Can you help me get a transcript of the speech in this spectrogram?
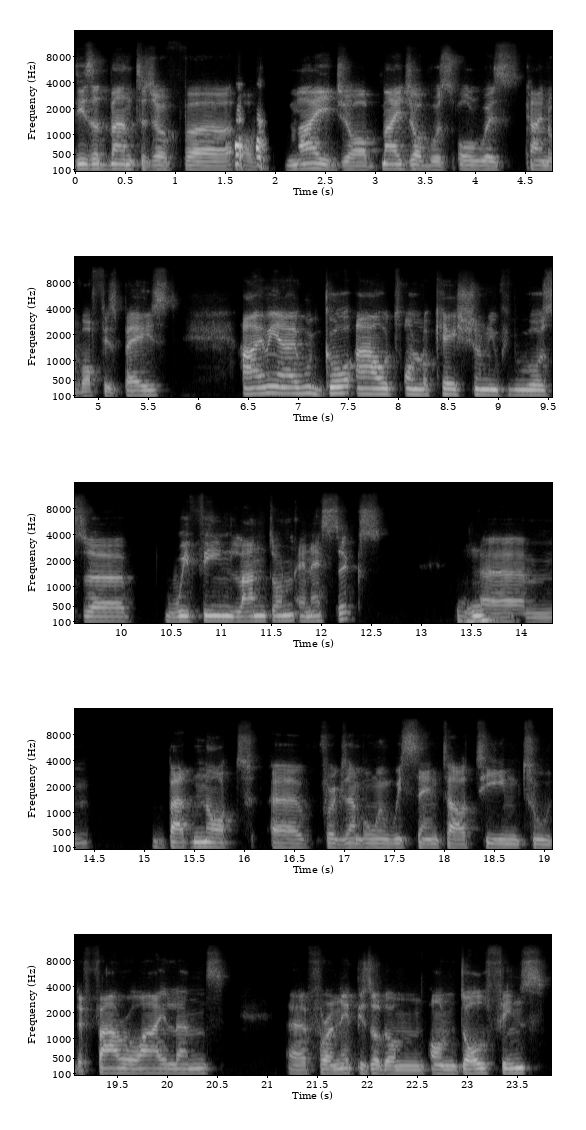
disadvantage of, uh, of my job. My job was always kind of office based. I mean, I would go out on location if it was uh, within London and Essex, mm-hmm. um, but not, uh, for example, when we sent our team to the Faroe Islands uh, for an episode on on dolphins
